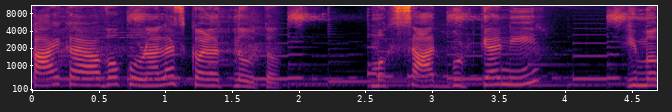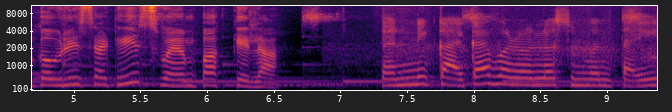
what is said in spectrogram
काय करावं कोणालाच कळत नव्हतं. मग सात बुटक्यांनी हिमगौरीसाठी स्वयंपाक केला. त्यांनी काय काय बनवलं सुमनताई?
